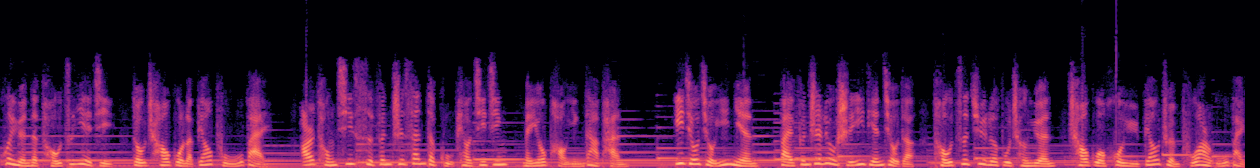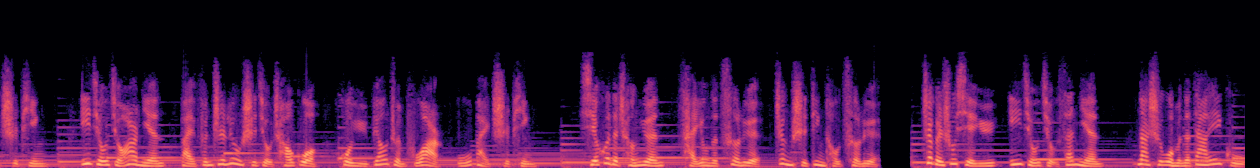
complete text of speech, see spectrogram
会员的投资业绩都超过了标普五百，而同期四分之三的股票基金没有跑赢大盘。一九九一年，百分之六十一点九的投资俱乐部成员超过或与标准普尔五百持平；一九九二年，百分之六十九超过或与标准普尔五百持平。协会的成员采用的策略正是定投策略。这本书写于一九九三年，那时我们的大 A 股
